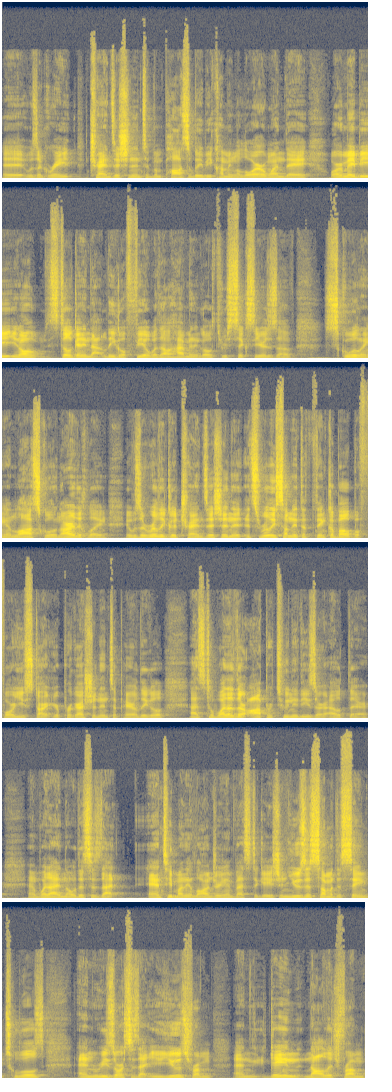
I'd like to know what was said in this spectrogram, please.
it was a great transition into possibly becoming a lawyer one day, or maybe you know still getting that legal feel without having to go through six years of schooling and law school and articling, it was a really good transition. It's really something to think about before you start your progression into paralegal as to what other opportunities are out there. And what I notice is that anti money laundering investigation uses some of the same tools and resources that you use from and gain knowledge from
